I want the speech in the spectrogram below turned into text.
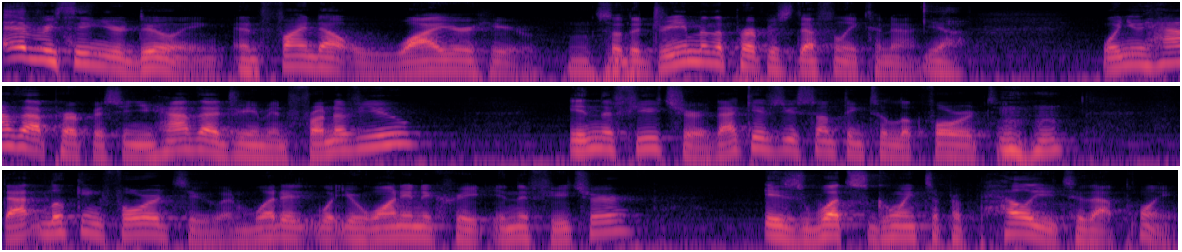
everything you're doing and find out why you're here. Mm-hmm. So the dream and the purpose definitely connect. Yeah. When you have that purpose and you have that dream in front of you, in the future, that gives you something to look forward to. Mm-hmm. That looking forward to and what, it, what you're wanting to create in the future is what's going to propel you to that point.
